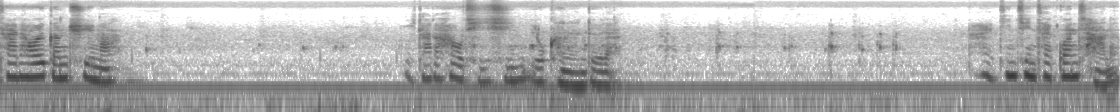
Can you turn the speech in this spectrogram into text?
猜他会跟去吗？以他的好奇心，有可能，对不对？他还静静在观察呢。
